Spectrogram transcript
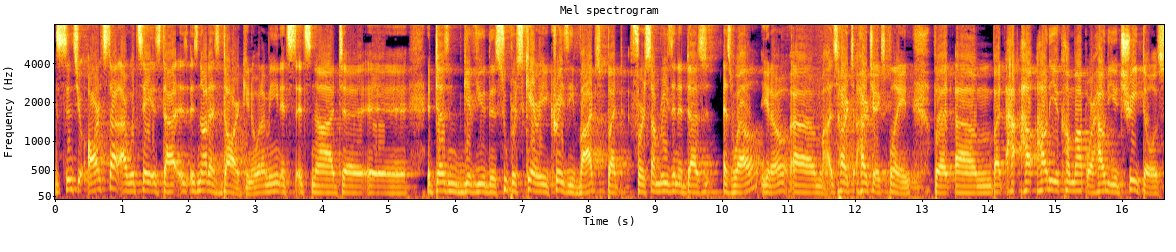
since your art style i would say is that is not as dark you know what i mean? It's it's not uh, uh, it doesn't give you the super scary crazy vibes but for some reason it does as well you know? Um, it's hard hard to explain but um, but how, how do you come up or how do you treat those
